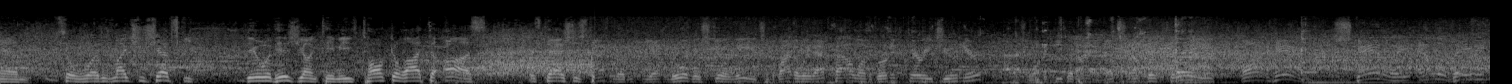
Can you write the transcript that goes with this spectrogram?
And so what does Mike Krzyzewski deal with his young team? He's talked a lot to us as Cassius Yet Louisville still leads. And by the way, that foul on Vernon Carey Jr. Just want to keep an eye on. That's number three on him. Stanley elevating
